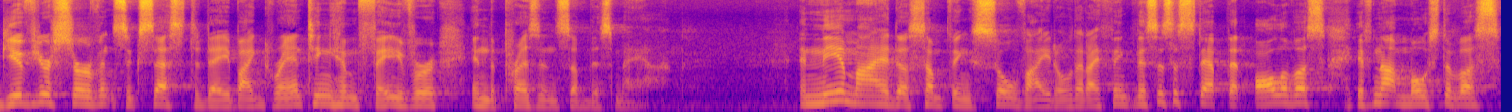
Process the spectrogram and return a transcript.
Give your servant success today by granting him favor in the presence of this man. And Nehemiah does something so vital that I think this is a step that all of us, if not most of us,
